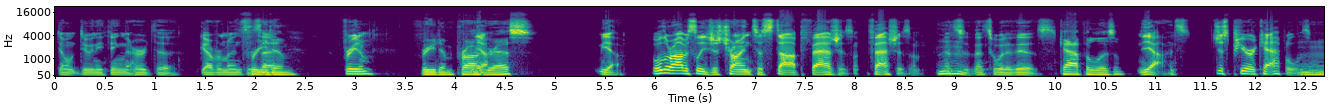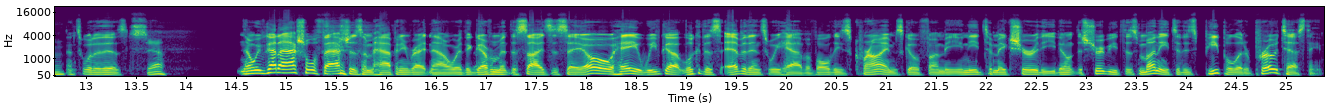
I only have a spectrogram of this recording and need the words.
don't do anything to hurt the government. Is that- freedom, freedom. freedom, progress. Yeah. Well, they're obviously just trying to stop fascism. Fascism. That's Mm-hmm. that's what it is. capitalism. Yeah, it's just pure capitalism. That's what it is. Yeah. Now we've got actual fascism happening right now, where the government decides to say, "Oh, hey, we've got look at this evidence we have of all these crimes. GoFundMe. You need to make sure that you don't distribute this money to these people that are protesting,"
